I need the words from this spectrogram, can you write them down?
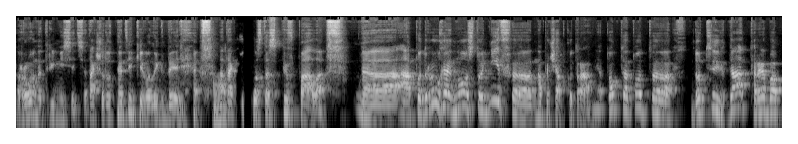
Ровно три місяці, так що тут не тільки Великдень, а так просто співпало. Е, а по-друге, ну 100 днів на початку травня. Тобто, тут до цих дат треба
